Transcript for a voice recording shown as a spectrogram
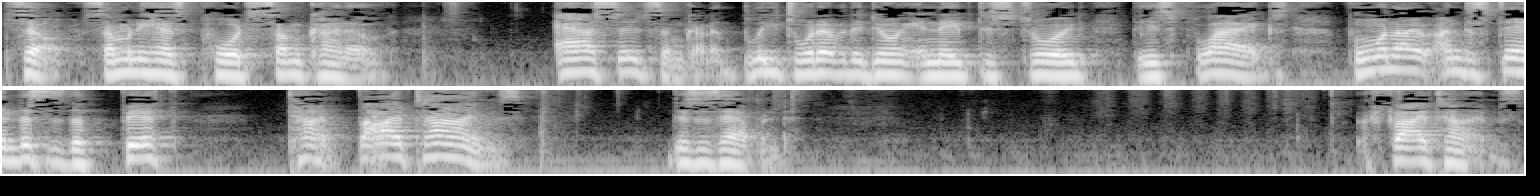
So, somebody has poured some kind of acid, some kind of bleach, whatever they're doing, and they've destroyed these flags. From what I understand, this is the fifth time, five times this has happened. Five times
